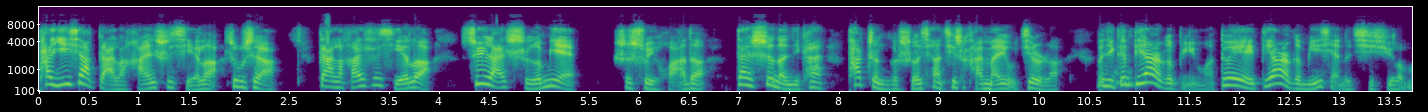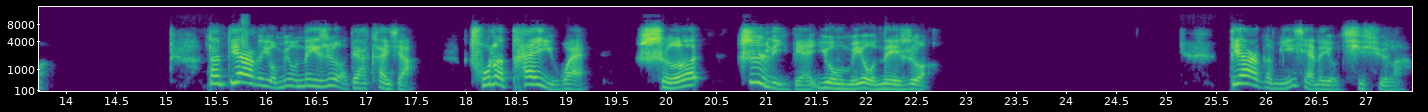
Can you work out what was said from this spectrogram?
他一下感了寒湿邪了，是不是？感了寒湿邪了，虽然舌面是水滑的，但是呢，你看他整个舌象其实还蛮有劲儿了。那你跟第二个比嘛？对，第二个明显的气虚了嘛？但第二个有没有内热？大家看一下，除了胎以外，舌质里边有没有内热？第二个明显的有气虚了。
